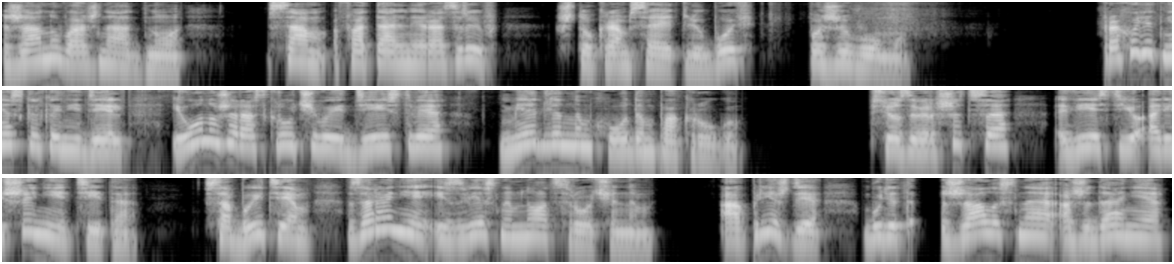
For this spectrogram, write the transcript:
Жану важно одно — сам фатальный разрыв, что кромсает любовь по-живому. Проходит несколько недель, и он уже раскручивает действия медленным ходом по кругу. Все завершится вестью о решении Тита, событием, заранее известным, но отсроченным. А прежде будет жалостное ожидание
